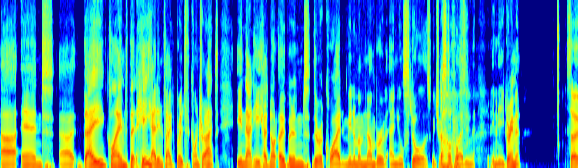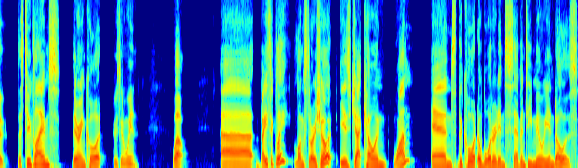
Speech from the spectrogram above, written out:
Uh, and uh, they claimed that he had, in fact, breached the contract in that he had not opened the required minimum number of annual stores, which was Oh. stipulated in, in the agreement. So there's two claims. They're in court. Who's going to win? Well, uh, basically, long story short, is Jack Cohen won, and the court awarded him seventy million dollars,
